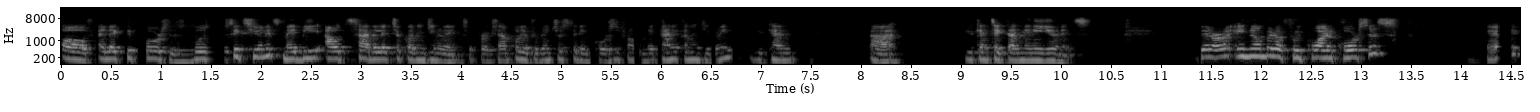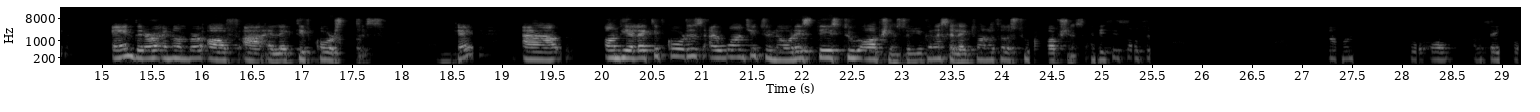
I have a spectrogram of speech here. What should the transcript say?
of elective courses. Those six units may be outside electrical engineering. So for example, if you're interested in courses from mechanical engineering, you can, uh, you can take that many units. There are a number of required courses, okay? And there are a number of uh, elective courses, okay? Uh, on the elective courses, I want you to notice these two options. So you're gonna select one of those two options. And this is also for I would say for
